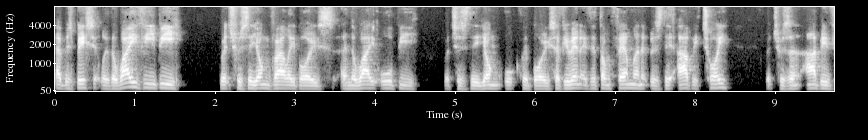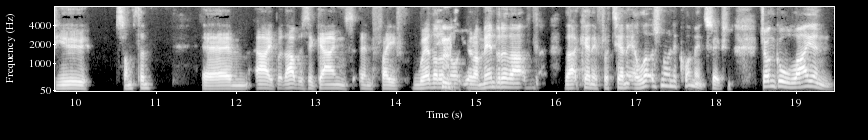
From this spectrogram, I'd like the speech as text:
It was basically the YVB, which was the Young Valley Boys, and the YOB, which is the Young Oakley Boys. If you went into Dunfermline, it was the Abbey Toy, which was an Abbey View something. Um, aye, but that was the gangs in Fife. Whether or not you're a member of that that kind of fraternity, let us know in the comments section. Jungle Lion,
